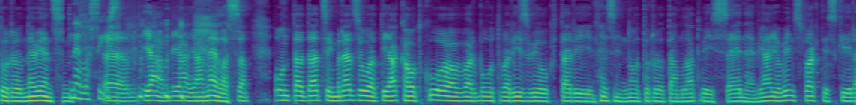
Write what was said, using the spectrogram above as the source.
tur neviens nelasīs. jā, jā, jā, nelasa. Un tad acīm redzot, ja kaut ko var varbūt var izvilkt arī nezinu, no tur, tām Latvijas sēnēm, jā, jo viņas faktiski ir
